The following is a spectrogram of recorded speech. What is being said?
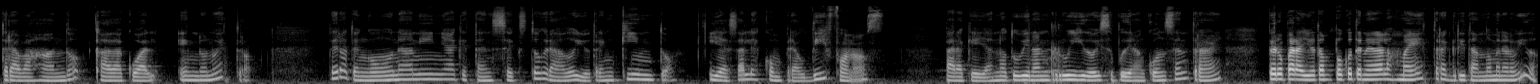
trabajando cada cual en lo nuestro. Pero tengo una niña que está en sexto grado y otra en quinto, y a esas les compré audífonos para que ellas no tuvieran ruido y se pudieran concentrar, pero para yo tampoco tener a las maestras gritándome en el oído.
